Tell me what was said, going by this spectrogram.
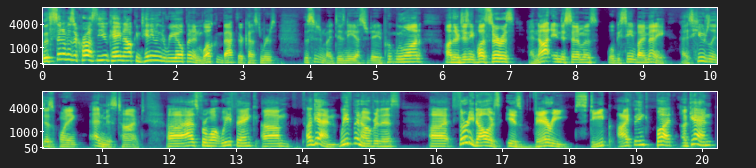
With cinemas across the UK now continuing to reopen and welcome back their customers, the decision by Disney yesterday to put Mulan on their Disney Plus service and not into cinemas will be seen by many as hugely disappointing and mistimed. Uh, as for what we think, um, again, we've been over this. Uh, $30 is very steep, I think, but again,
